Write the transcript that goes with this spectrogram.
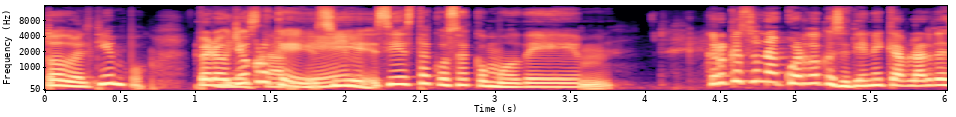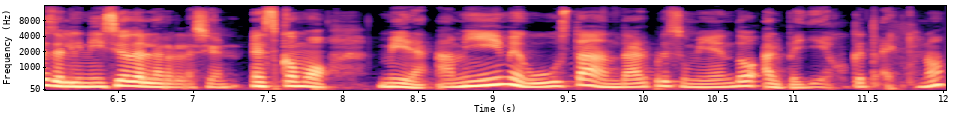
Todo el tiempo. Pero Y yo creo que sí, sí esta cosa como de... Creo que es un acuerdo que se tiene que hablar desde el inicio de la relación. Es como, mira, a mí me gusta andar presumiendo al pellejo que traigo, ¿no?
